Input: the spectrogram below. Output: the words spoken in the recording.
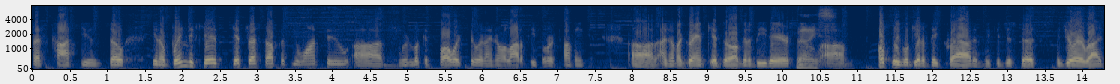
best costumes. So you know, bring the kids. Get dressed up if you want to. Uh, we're looking forward to it. I know a lot of people are coming. Uh, I know my grandkids are all going to be there. So Nice. um, hopefully we'll get a big crowd and we can just uh, enjoy a ride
